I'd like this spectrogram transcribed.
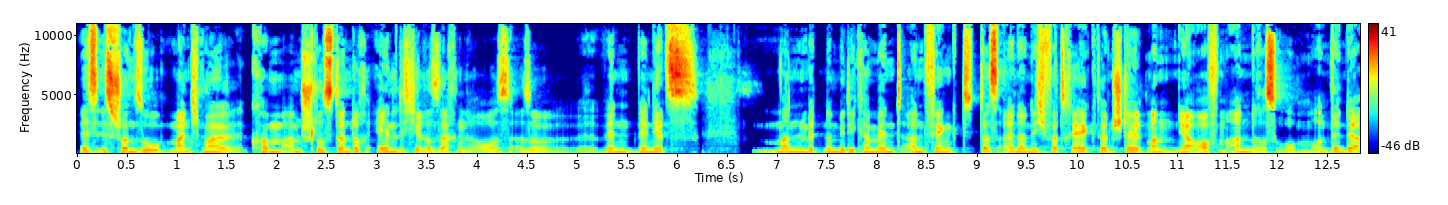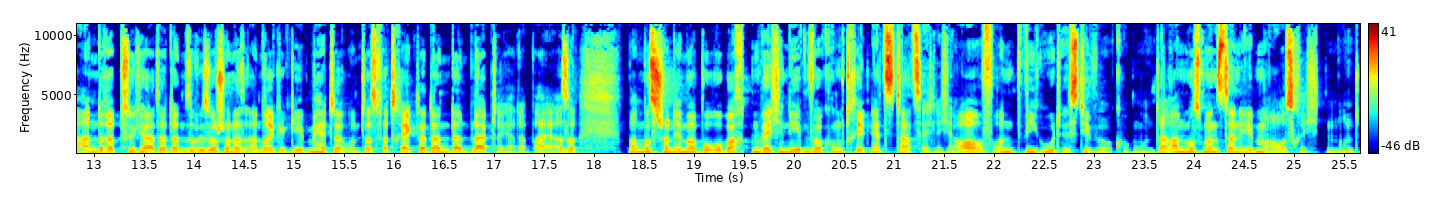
Es ist schon so, manchmal kommen am Schluss dann doch ähnlichere Sachen raus. Also äh, wenn, wenn jetzt man mit einem Medikament anfängt, das einer nicht verträgt, dann stellt man ja auf ein anderes um. Und wenn der andere Psychiater dann sowieso schon das andere gegeben hätte und das verträgt er dann, dann bleibt er ja dabei. Also man muss schon immer beobachten, welche Nebenwirkungen treten jetzt tatsächlich auf und wie gut ist die Wirkung. Und daran muss man es dann eben ausrichten. Und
